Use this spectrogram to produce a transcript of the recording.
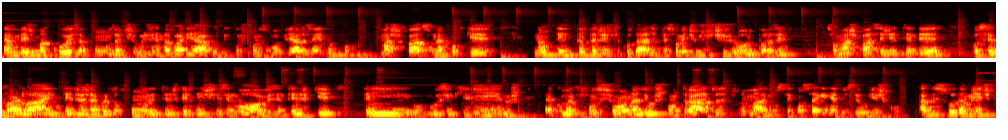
É a mesma coisa com os ativos de renda variável e com os fundos imobiliários ainda um pouco mais fácil, né? Porque não tem tanta dificuldade, principalmente os de tijolo, por exemplo. São mais fáceis de entender. Você vai lá, entende as regras do fundo, entende que ele tem X imóveis, entende que tem os inquilinos, é, como é que funciona ali os contratos e tudo mais. Você consegue reduzir o risco absurdamente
